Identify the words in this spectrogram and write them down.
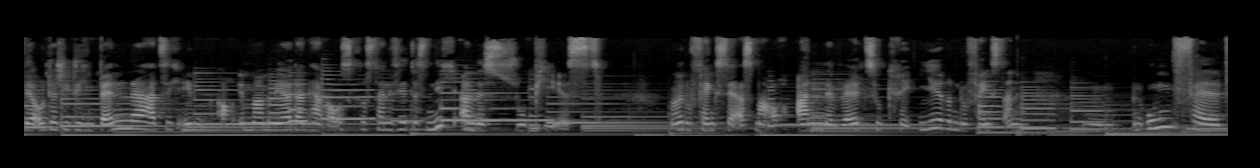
der unterschiedlichen Bände hat sich eben auch immer mehr dann herauskristallisiert, dass nicht alles supi ist. Ne, du fängst ja erstmal auch an, eine Welt zu kreieren, du fängst an, ein Umfeld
